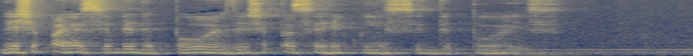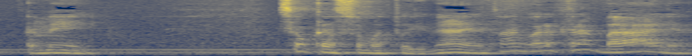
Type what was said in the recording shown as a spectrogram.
Deixa para receber depois, deixa para ser reconhecido depois. Amém? Você alcançou maturidade? Então agora trabalha.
